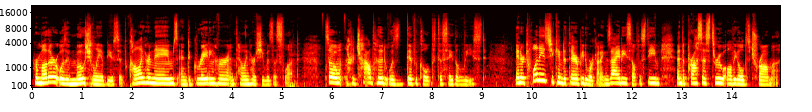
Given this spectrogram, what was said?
Her mother was emotionally abusive, calling her names and degrading her and telling her she was a slut. So her childhood was difficult to say the least. In her 20s, she came to therapy to work on anxiety, self esteem, and to process through all the old trauma.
